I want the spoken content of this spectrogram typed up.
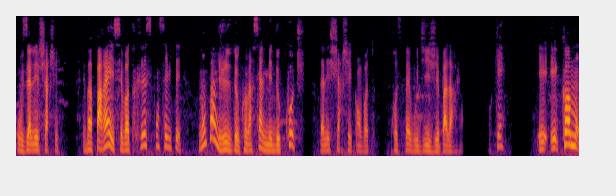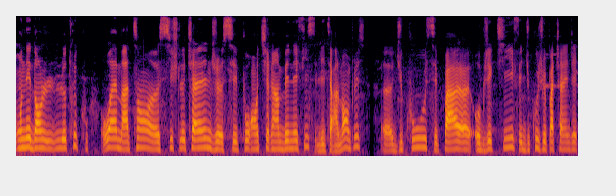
Vous allez le chercher. Et eh bien pareil, c'est votre responsabilité, non pas juste de commercial, mais de coach, d'aller chercher quand votre prospect vous dit « j'ai pas d'argent ». Et, comme on est dans le truc où « ouais mais attends, euh, si je le challenge, c'est pour en tirer un bénéfice », littéralement en plus, euh, du coup c'est pas euh, objectif et du coup je vais pas challenger.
